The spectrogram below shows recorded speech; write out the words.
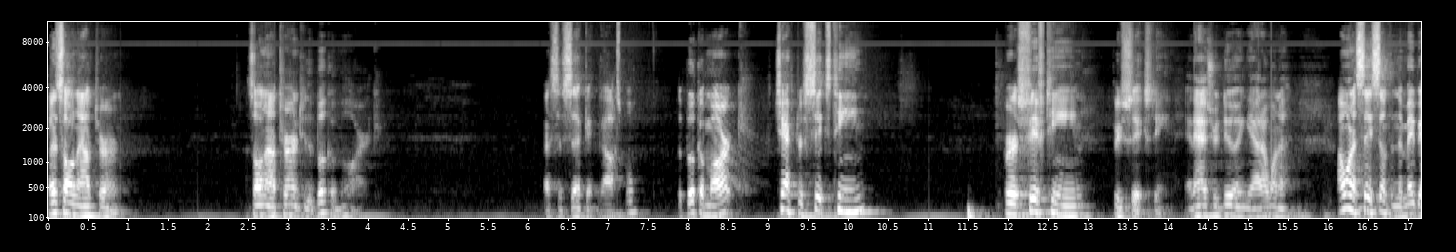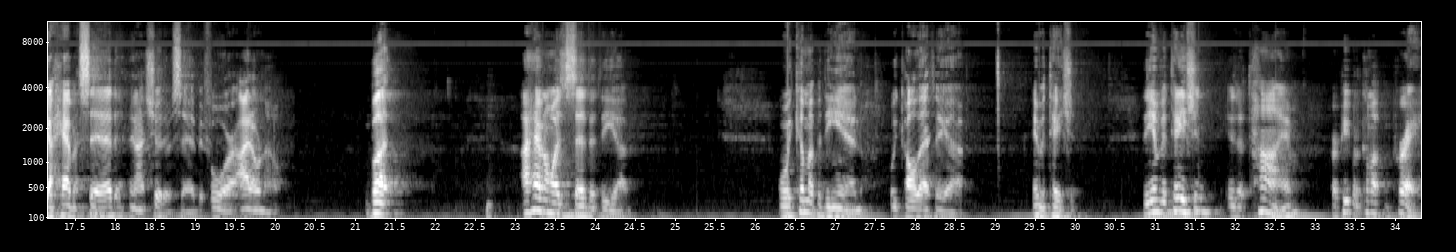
Let's all now turn. Let's all now turn to the book of Mark. That's the second gospel. The book of Mark, chapter 16, verse 15 through 16. And as you're doing that, I want to I want to say something that maybe I haven't said and I should have said before. I don't know. But I haven't always said that the uh, when we come up at the end, we call that the uh, invitation. The invitation is a time for people to come up and pray.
